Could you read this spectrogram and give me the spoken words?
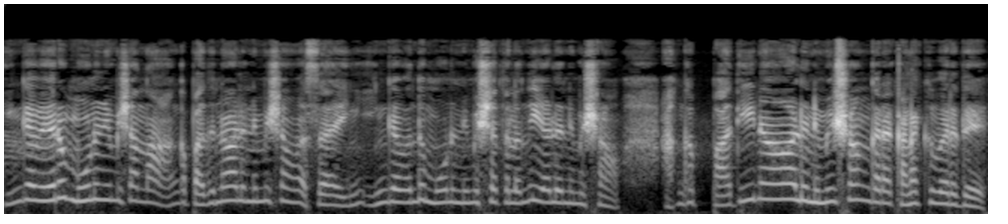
இங்கே வெறும் மூணு நிமிஷம் தான் அங்கே பதினாலு நிமிஷம் இங்கே வந்து மூணு நிமிஷத்துலேருந்து ஏழு நிமிஷம். அங்கே பதினாலு நிமிஷங்கிற கணக்கு வருது.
